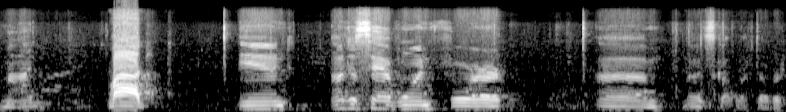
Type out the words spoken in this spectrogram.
Mod. Mod. And I'll just have one for, um, let's call it leftover.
